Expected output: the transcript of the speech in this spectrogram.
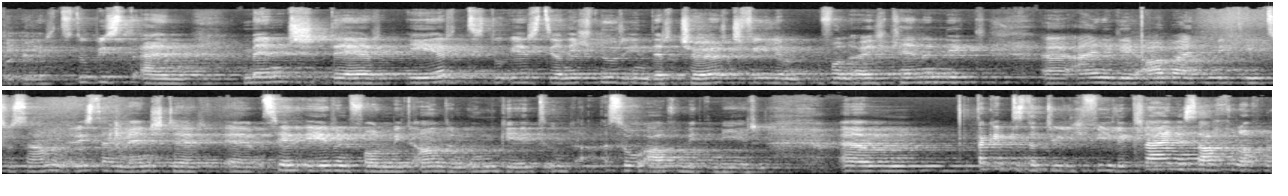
geehrt. Du bist ein Mensch, der ehrt. Du ehrst ja nicht nur in der Church. Viele von euch kennen Nick. Äh, einige arbeiten mit ihm zusammen. Er ist ein Mensch, der äh, sehr ehrenvoll mit anderen umgeht und so auch mit mir. Ähm, da gibt es natürlich viele kleine Sachen, aber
